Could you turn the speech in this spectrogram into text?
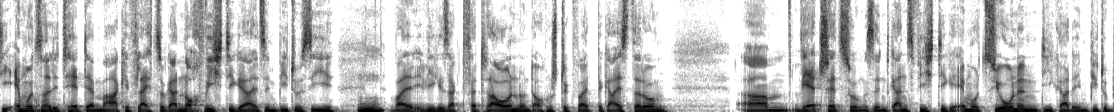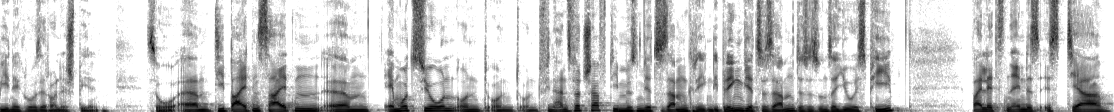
die Emotionalität der Marke vielleicht sogar noch wichtiger als im B2C, mhm. weil, wie gesagt, Vertrauen und auch ein Stück weit Begeisterung, ähm, Wertschätzung sind ganz wichtige Emotionen, die gerade im B2B eine große Rolle spielen. So, ähm, die beiden Seiten, ähm, Emotion und, und, und Finanzwirtschaft, die müssen wir zusammenkriegen. Die bringen wir zusammen. Das ist unser USP. Weil letzten Endes ist ja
